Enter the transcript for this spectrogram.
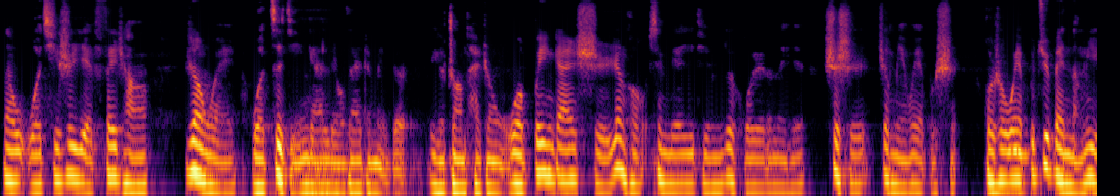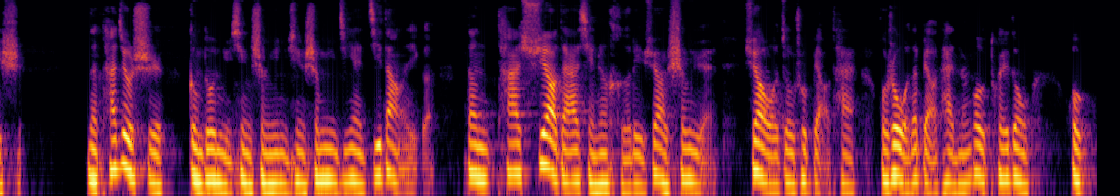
那我其实也非常认为我自己应该留在这么一个一个状态中，我不应该是任何性别议题中最活跃的那些。事实证明我也不是，或者说我也不具备能力是。那它就是更多女性生与女性生命经验激荡的一个。但它需要大家形成合力，需要声援，需要我做出表态，或者说我的表态能够推动或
